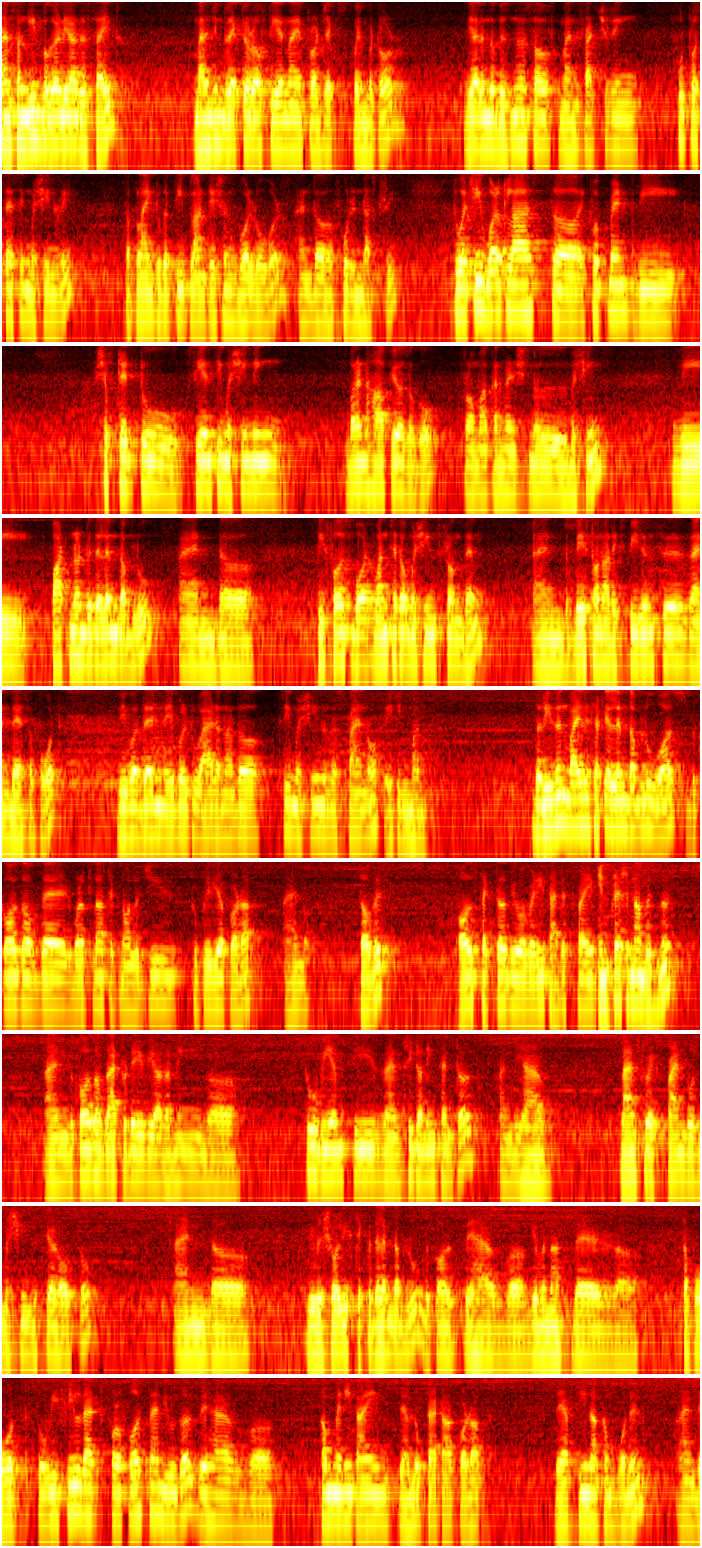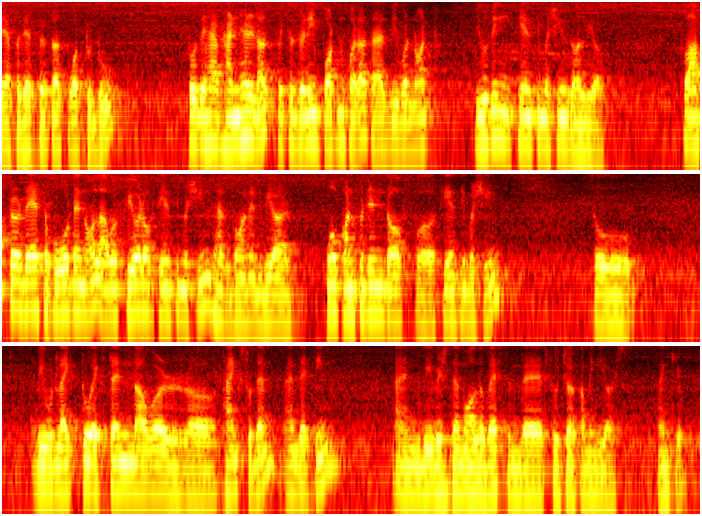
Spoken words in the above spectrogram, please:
I am Sangith Bagaria this side, Managing Director of T & I Projects Coimbatore. We are in the business of manufacturing food processing machinery, supplying to the tea plantations world over and the food industry. To achieve world class uh, equipment, we shifted to CNC machining one and a half years ago from our conventional machines. We partnered with LMW and uh, we first bought one set of machines from them. And based on our experiences and their support we were then able to add another three machines in the span of 18 months. The reason why we selected LMW was because of their world-class technology, superior products and service. All sectors we were very satisfied, interest in our business and because of that today we are running uh, two VMCs and three turning centers. And we have plans to expand those machines this year also. And uh, we will surely stick with LMW because they have uh, given us their uh, support. So we feel that for first time users they have uh, come many times. They have looked at our products. They have seen our components. And they have suggested us what to do so they have handheld us, which is very important for us as we were not using CNC machines earlier. So after their support and all, our fear of CNC machines has gone and we are more confident of uh, CNC machines. So we would like to extend our uh, thanks to them and their team and we wish them all the best in their future coming years. Thank you.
